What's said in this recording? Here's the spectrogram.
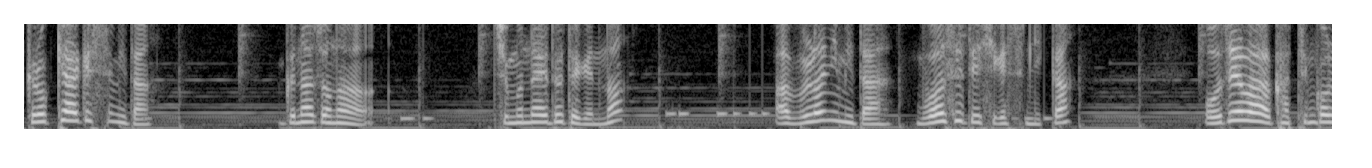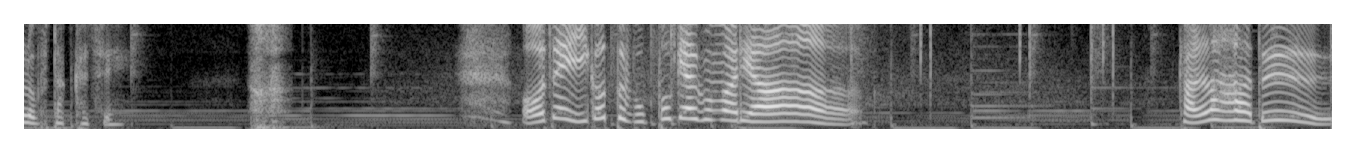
그렇게 하겠습니다. 그나저나 주문해도 되겠나? 아 물론입니다. 무엇을 드시겠습니까? 어제와 같은 걸로 부탁하지. 어제 이것도 못 보게 하고 말이야. 갈라하드.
